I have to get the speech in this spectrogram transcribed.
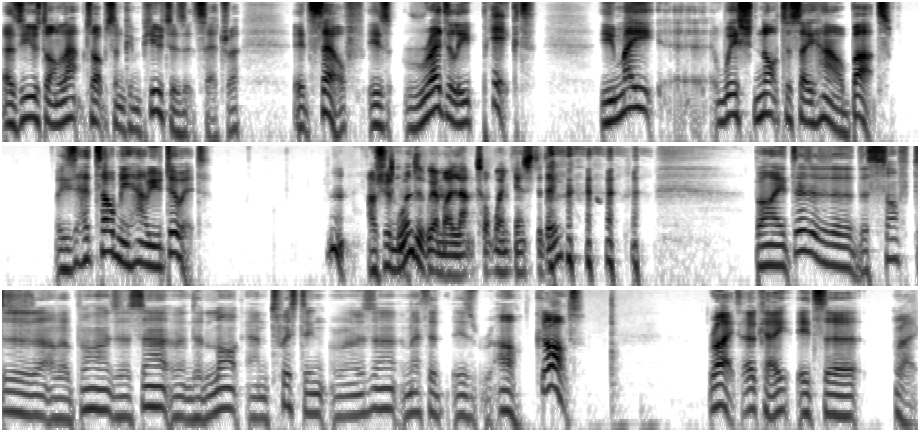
as used on laptops and computers, etc., itself is readily picked. You may uh, wish not to say how, but he had told me how you do it. I I shouldn't wondered where my laptop went yesterday. by the soft of a the lock and twisting method is oh god right okay it's uh right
